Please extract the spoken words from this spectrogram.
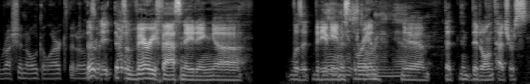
Russian oligarch that owns There, it? it, there's a very fascinating uh was it video game Gaming historian? yeah. yeah. that did it on Tetris.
